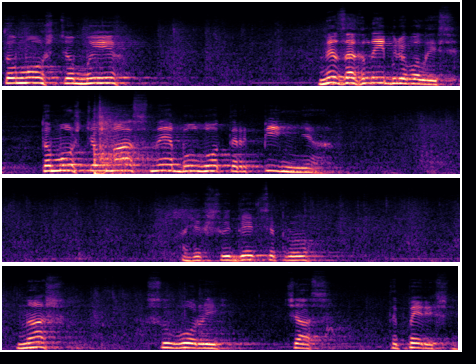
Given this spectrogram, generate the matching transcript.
тому що ми не заглиблювались тому що в нас не було терпіння. А якщо йдеться про наш суворий час теперішній,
